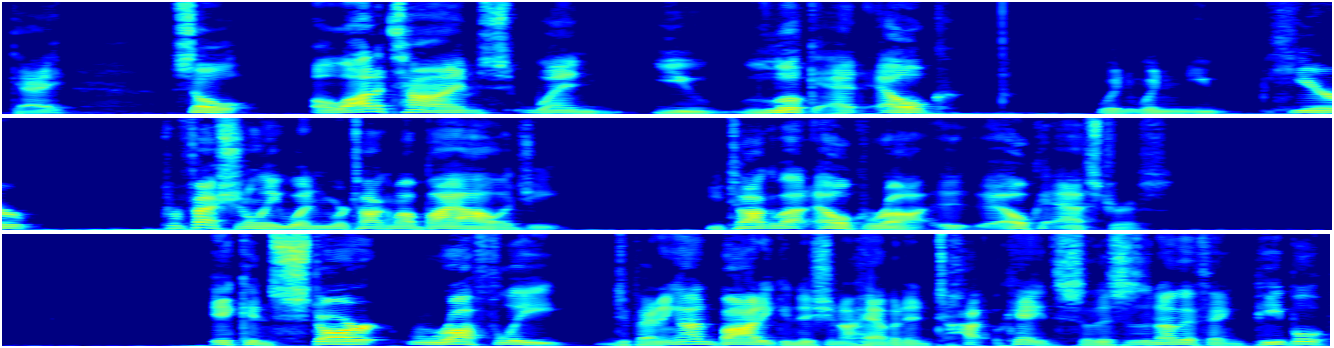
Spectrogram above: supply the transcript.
Okay, so a lot of times when you look at elk, when when you hear professionally when we're talking about biology, you talk about elk rut, elk estrus. It can start roughly depending on body condition, I have an entire. Okay, so this is another thing. People,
